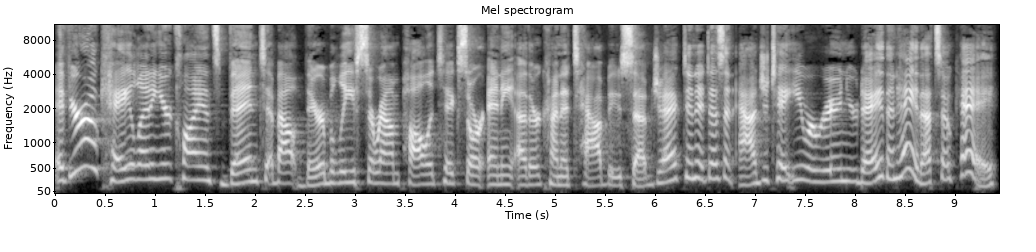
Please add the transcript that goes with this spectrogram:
If you're okay letting your clients vent about their beliefs around politics or any other kind of taboo subject and it doesn't agitate you or ruin your day, then hey, that's okay.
